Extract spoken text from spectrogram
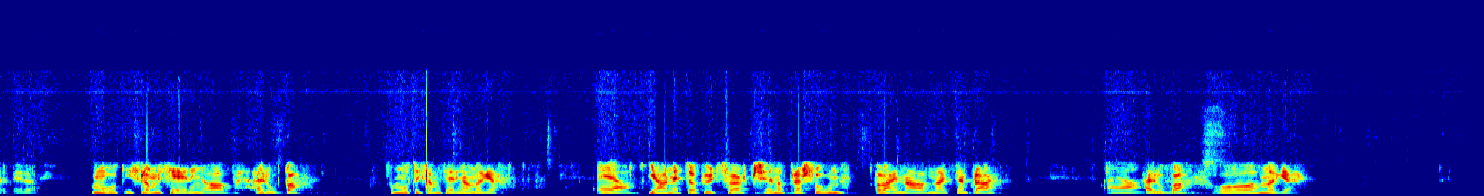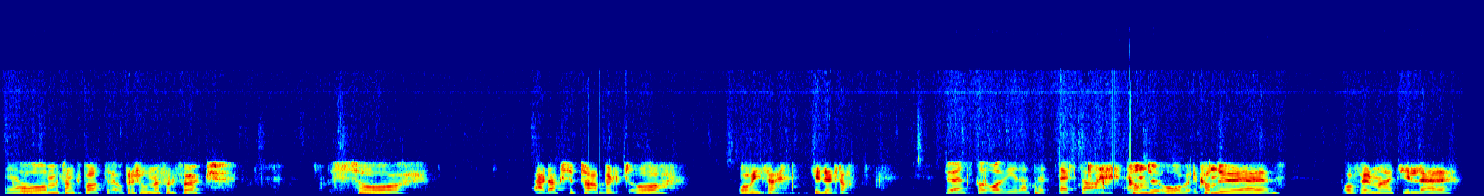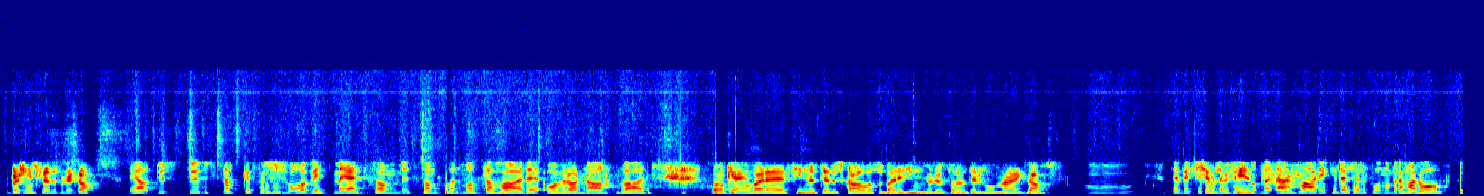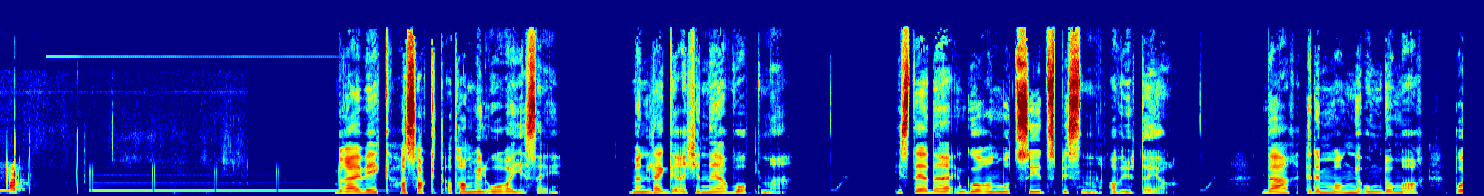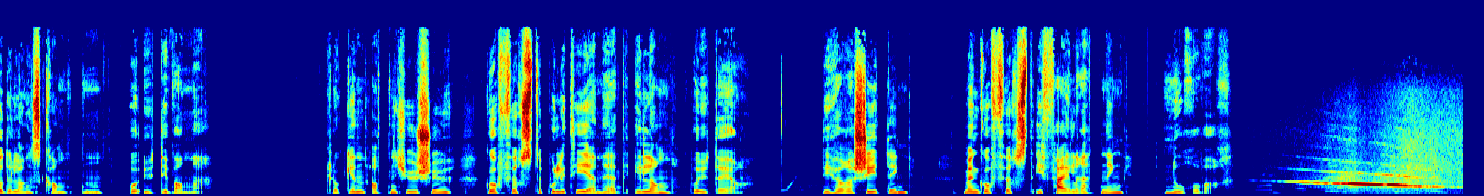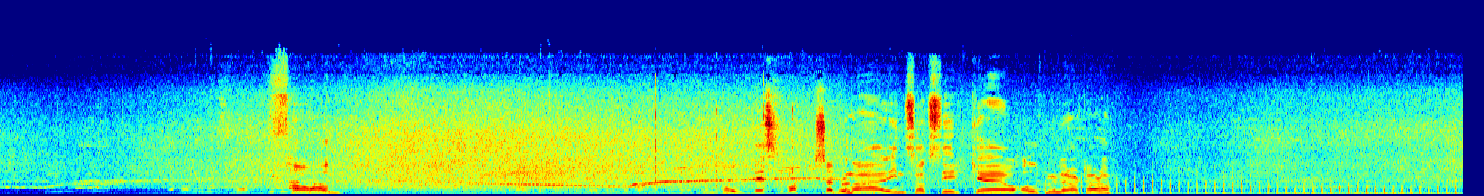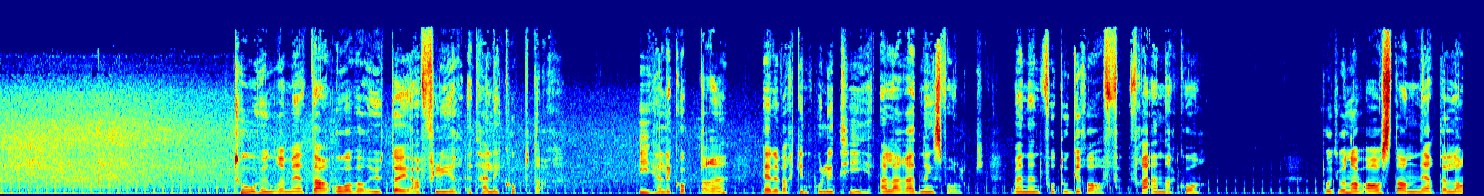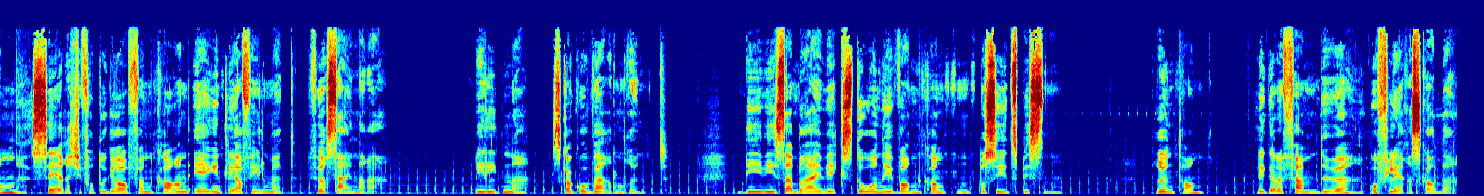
mot islamisering av Europa og mot islamisering av Norge. Ja. Jeg har nettopp utført en operasjon på vegne av Night Templar, Ja. Europa og Norge. ja. Og med tanke på at operasjonen er fullført, så er det akseptabelt å overgi seg til Delta. Du ønsker å overgi deg til Delta? Kan du, over, kan du eh, overføre meg til eh, operasjonsleder for Delta? Ja, du, du snakker for så vidt med en som, som på en måte har overordna ansvar. Ok, Bare finn ut det du skal, og så bare ringer du på denne telefonen her. ikke sant? Men hvilket telefonnummer? Jeg har ikke det telefonnummeret. Hallo? Hallo? Breivik har sagt at han vil overgi seg, men legger ikke ned våpnene. I stedet går han mot sydspissen av Utøya. Der er det mange ungdommer både langs kanten og ute i vannet. Klokken 18.27 går første politienhet i land på Utøya. De hører skyting, men går først i feil retning, nordover. Faen. Punktet svart søppel. Det er innsatsstyrke og alt mulig rart her, da. – 200 meter over Utøya flyr et helikopter. I helikopteret er det verken politi eller redningsfolk, men en fotograf fra NRK. På grunn av avstanden ned til land ser ikke fotografen hva han egentlig har filmet, før seinere. Bildene skal gå verden rundt. De viser Breivik stående i vannkanten på sydspissen. Rundt han ligger det fem døde og flere skadde.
